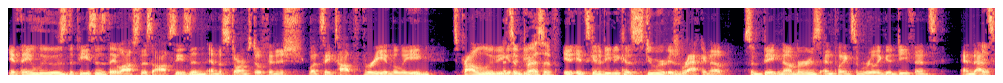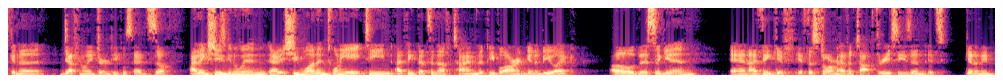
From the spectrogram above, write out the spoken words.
if they lose the pieces they lost this offseason and the storm still finish, let's say top three in the league, it's probably be That's gonna be- impressive. it- it's going to be because Stewart is racking up some big numbers and playing some really good defense. And that's going to definitely turn people's heads. So I think she's going to win. I mean, she won in 2018. I think that's enough time that people aren't going to be like, oh, this again. And I think if, if the Storm have a top three season, it's going to be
